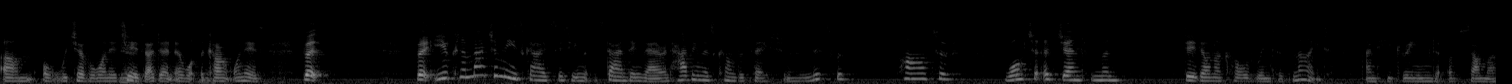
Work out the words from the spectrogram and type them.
um, or whichever one it is. Yeah. I don't know what the Yeah. current one is, but but you can imagine these guys sitting, standing there and having this conversation. And this was part of what a gentleman did on a cold winter's night, and he dreamed of summer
